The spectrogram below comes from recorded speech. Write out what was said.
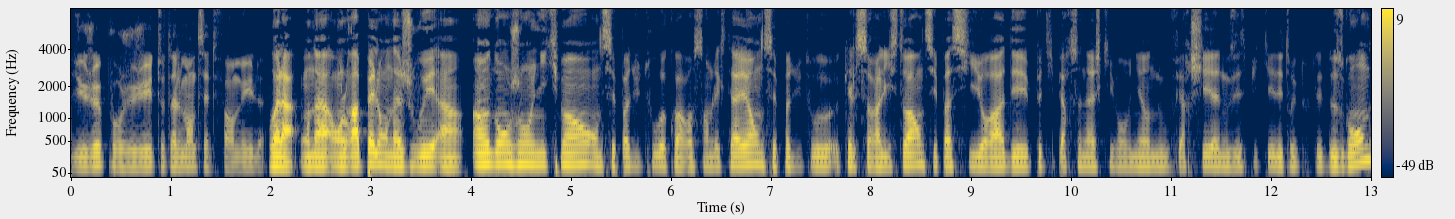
du jeu pour juger totalement de cette formule. Voilà, on a, on le rappelle, on a joué à un donjon uniquement. On ne sait pas du tout à quoi ressemble l'extérieur. On ne sait pas du tout quelle sera l'histoire. On ne sait pas s'il y aura des petits personnages qui vont venir nous faire chier à nous expliquer des trucs toutes les deux secondes.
